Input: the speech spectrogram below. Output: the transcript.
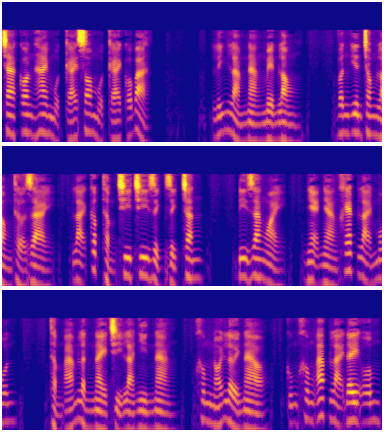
Cha con hai một cái so một cái có bản. Lĩnh làm nàng mềm lòng. Vân Yên trong lòng thở dài, lại cấp thẩm chi chi dịch dịch chăn. Đi ra ngoài, nhẹ nhàng khép lại môn. Thẩm ám lần này chỉ là nhìn nàng, không nói lời nào, cũng không áp lại đây ôm.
